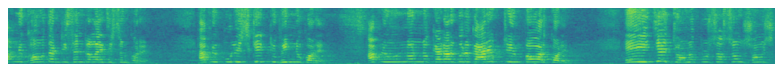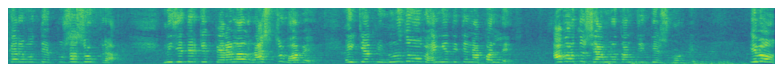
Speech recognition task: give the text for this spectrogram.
আপনি ক্ষমতার ডিসেন্ট্রালাইজেশন করেন। আপনি পুলিশকে একটু ভিন্ন করেন। আপনি অন্যান্য ক্যাডারগুলোকে আরেকটু এম্পাওয়ার করেন। এই যে জনপ্রশাসন সংস্কারের মধ্যে প্রশাসকরা নিজেদেরকে প্যারালাল রাষ্ট্র ভাবে এই যে আপনি ন্যূনতম ভেঙে দিতে না পারলে আবার তো সে আমলাতান্ত্রিক দেশ করবে এবং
